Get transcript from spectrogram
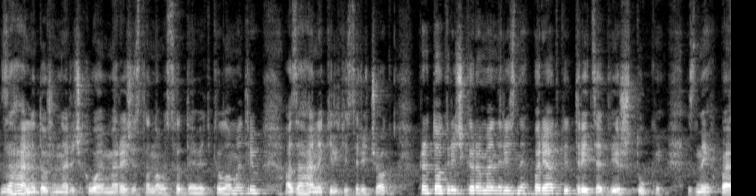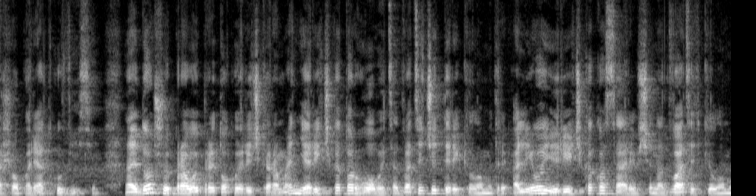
Загальна довжина річкової мережі становить 109 км, а загальна кількість річок, приток річки Ромен різних порядків 32 штуки, з них першого порядку 8. Найдовшою правою притокою річки Рамен є річка Торговиця 24 км, а лівою річка Косарівщина 20 км.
